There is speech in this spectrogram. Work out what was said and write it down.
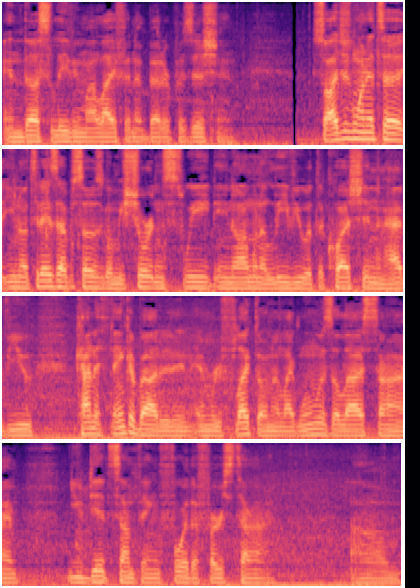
and thus leaving my life in a better position. So I just wanted to, you know, today's episode is going to be short and sweet. You know, I'm going to leave you with the question and have you kind of think about it and, and reflect on it. Like, when was the last time you did something for the first time? Um,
